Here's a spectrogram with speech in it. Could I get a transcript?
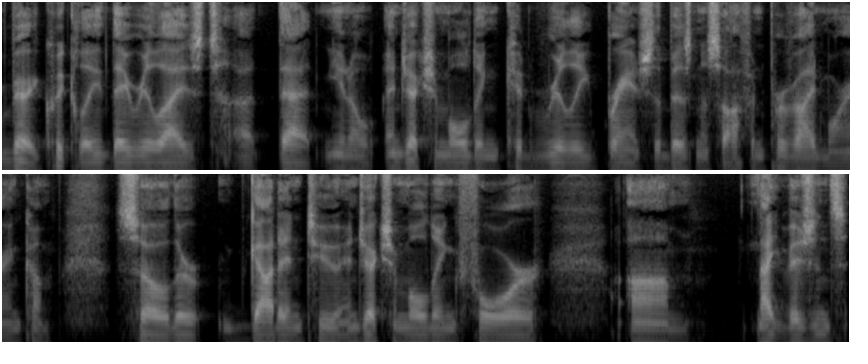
very quickly, they realized uh, that, you know, injection molding could really branch the business off and provide more income. So they got into injection molding for um, Night Vision's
